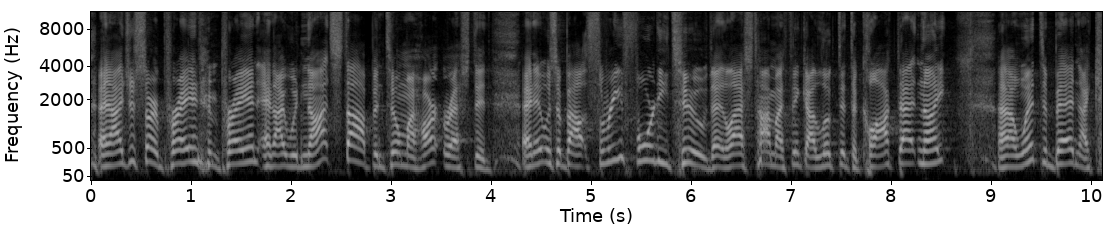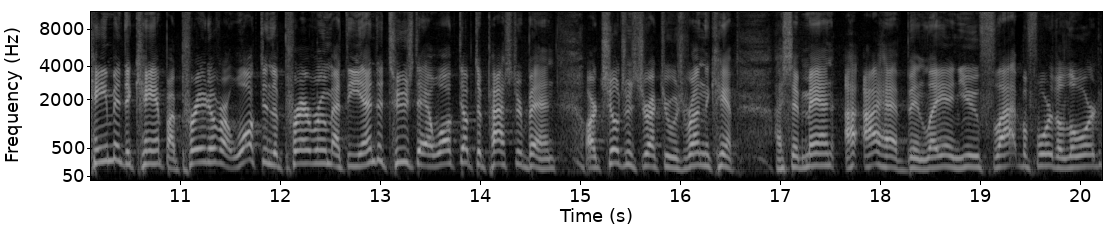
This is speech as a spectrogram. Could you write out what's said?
And I just started praying and praying, and I would not stop until my heart rested. And it was about 3:42 that last time I think I looked at the clock that night. And I went to bed and I came into camp. I prayed over. I walked in the prayer room. At the end of Tuesday, I walked up to Pastor Ben, our children's director who was running the camp. I said, Man, I, I have been laying you flat before the Lord.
